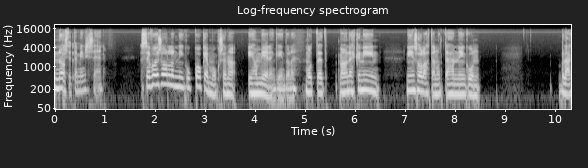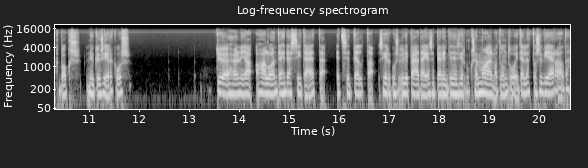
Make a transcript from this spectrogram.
no, pystyttämiseen. Se voisi olla niin kuin kokemuksena ihan mielenkiintoinen, mutta et mä oon ehkä niin, niin solahtanut tähän niin kuin black box nykysirkus työhön ja haluan tehdä sitä, että, että se teltta sirkus ylipäätään ja se perinteisen sirkuksen maailma tuntuu itselle tosi vieraalta.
